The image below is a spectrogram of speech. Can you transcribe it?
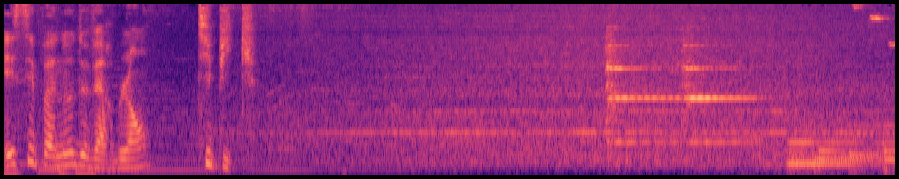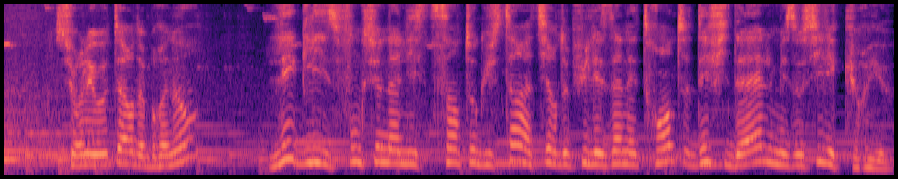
et ses panneaux de verre blanc typiques. Sur les hauteurs de Brno, l'église fonctionnaliste Saint-Augustin attire depuis les années 30 des fidèles, mais aussi les curieux.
